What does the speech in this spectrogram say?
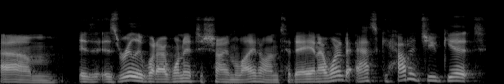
um, is, is really what i wanted to shine light on today. And i wanted to ask you how did you get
